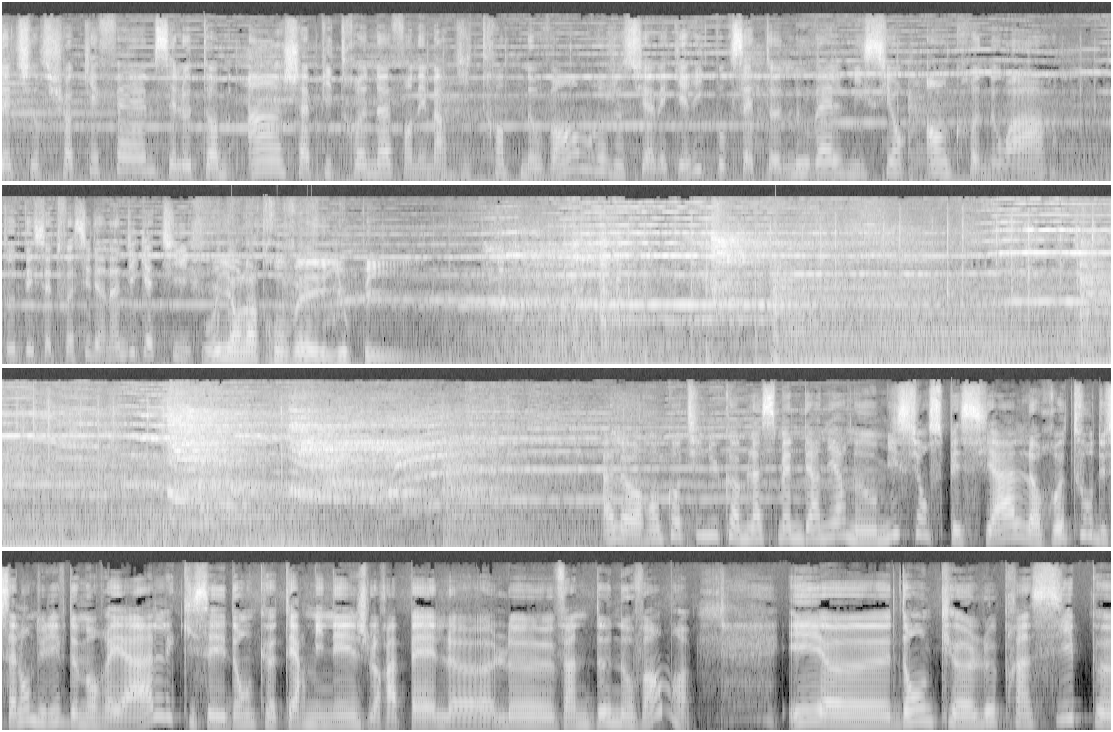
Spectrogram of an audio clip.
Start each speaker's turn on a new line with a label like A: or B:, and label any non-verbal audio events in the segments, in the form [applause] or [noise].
A: vous êtes sur Choc FM, c'est le tome 1, chapitre 9, on est mardi 30 novembre. Je suis avec Eric pour cette nouvelle mission Encre Noire, dotée cette fois-ci d'un indicatif.
B: Oui, on l'a retrouvé, youpi
A: Alors, on continue comme la semaine dernière nos missions spéciales. Retour du Salon du Livre de Montréal, qui s'est donc terminé, je le rappelle, euh, le 22 novembre. Et euh, donc euh, le principe,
